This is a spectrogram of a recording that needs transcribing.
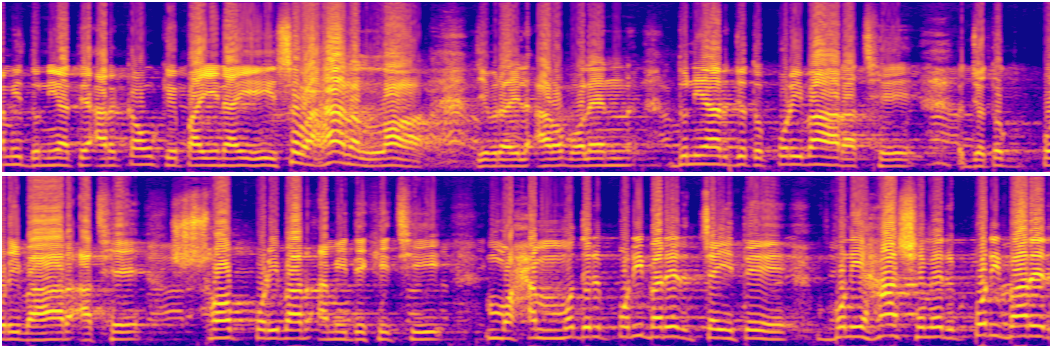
আমি দুনিয়াতে আর কাউকে পাই নাই। সোহান আল্লাহ জিব্রাইল আরও বলেন, দুনিয়ার যত পরিবার আছে, যত পরিবার আছে, সব পরিবার আমি দেখেছি। মোহাম্মদের পরিবারের চাইতে, বনি হাসেমের পরিবারের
